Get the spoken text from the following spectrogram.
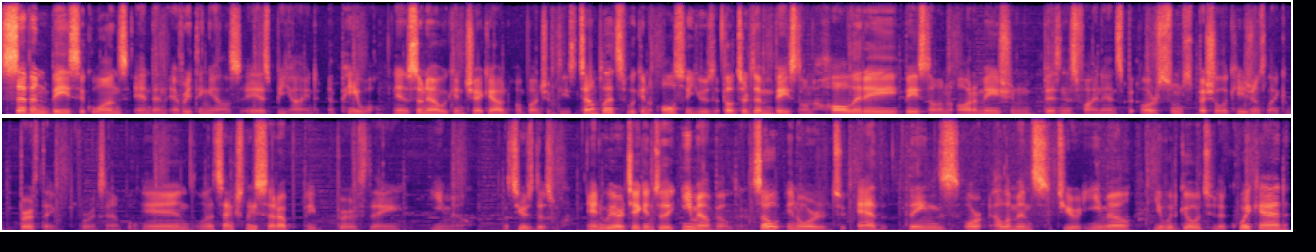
seven basic ones and then everything else is behind a paywall. And so now we can check out a bunch of these templates. We can also use filter them based on holiday, based on automation, business finance, or some special occasions like a birthday, for example. And let's actually set up a birthday email. Let's use this one. And we are taken to the email builder. So in order to add things or elements to your email, you would go to the quick add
